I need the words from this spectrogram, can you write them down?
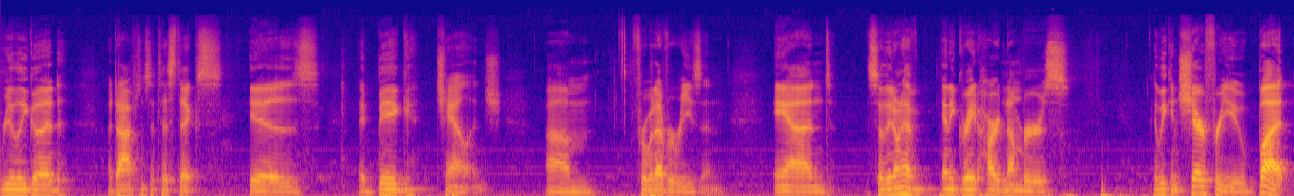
really good adoption statistics is a big challenge um, for whatever reason. And so they don't have any great hard numbers that we can share for you, but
